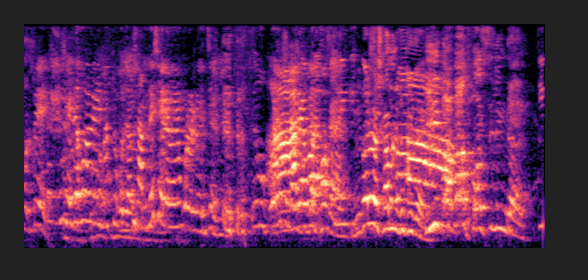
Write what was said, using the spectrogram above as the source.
পড়বে। সেরকম আমি এইমাত্র করলাম, সামনে সেরকম করে রয়েছে আমি। তো উপরে চলে আসি রাস্তায়। কি বাবা ফর সিলিং দেয়। কি?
